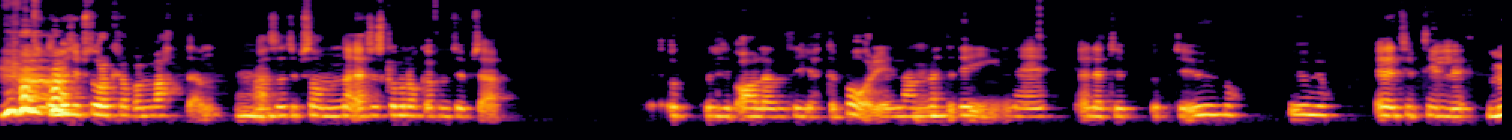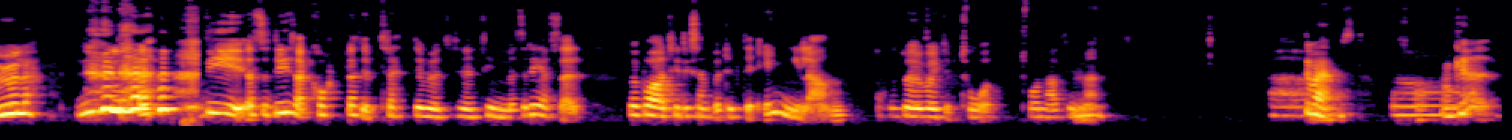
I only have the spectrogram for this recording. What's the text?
om det typ stora kroppar med vatten. Mm. Alltså typ sådana, alltså ska man åka från typ så här, upp, eller typ Arlanda till Göteborg eller Landvetter, Mm. det är ing- nej. Eller typ upp till Umeå. Umeå. Eller typ till Luleå. Luleå. det är, alltså det är så korta typ 30 minuter till en timmes resor. Men bara till exempel typ till England. Alltså då var det typ två, två och en halv timme. Mm. Det var hemskt. Ja. Okej,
